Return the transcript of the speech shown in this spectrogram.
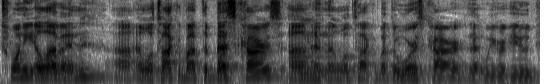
Uh, 2011, uh, and we'll talk about the best cars, uh, Mm-hmm. and then we'll talk about the worst car that we reviewed,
